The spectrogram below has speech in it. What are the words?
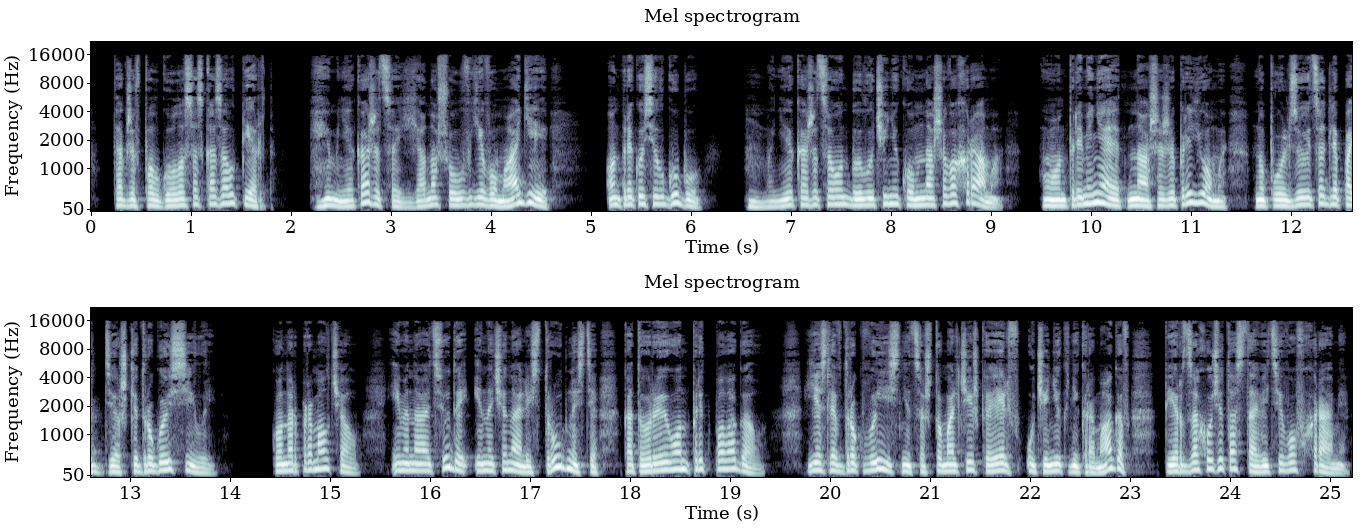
— также в полголоса сказал Перт. «И мне кажется, я нашел в его магии...» Он прикусил губу. «Мне кажется, он был учеником нашего храма. Он применяет наши же приемы, но пользуется для поддержки другой силой». Конор промолчал. Именно отсюда и начинались трудности, которые он предполагал. Если вдруг выяснится, что мальчишка-эльф — ученик некромагов, Перт захочет оставить его в храме.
